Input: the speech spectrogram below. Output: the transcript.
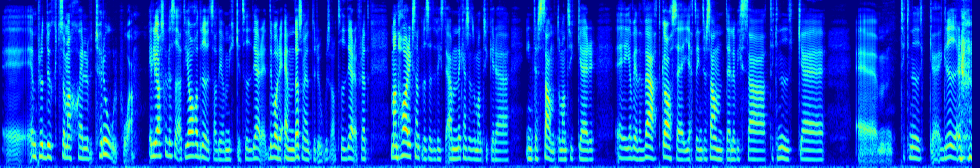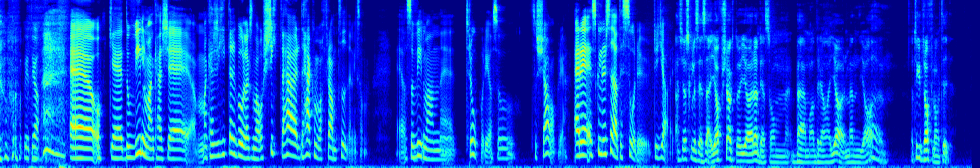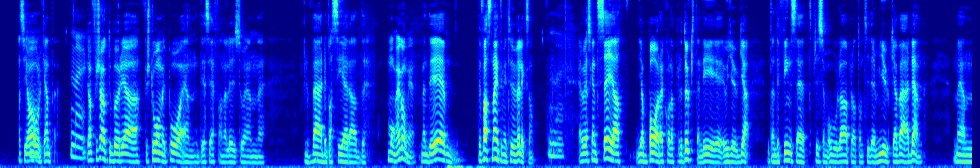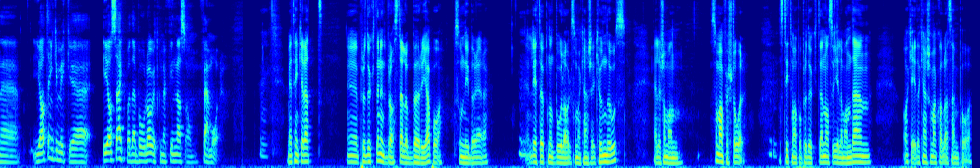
eh, en produkt som man själv tror på. Eller jag skulle säga att jag har drivits av det mycket tidigare. Det var det enda som jag drogs av tidigare. För att man har exempelvis ett visst ämne kanske som man tycker är intressant och man tycker, eh, jag vet inte, vätgas är jätteintressant eller vissa teknik... Eh, eh, teknikgrejer, vet jag. Eh, och eh, då vill man kanske, man kanske hittar ett bolag som bara, oh shit, det här, det här kommer vara framtiden liksom. Eh, och så vill man eh, tro på det och så, så kör man på det. Är det. Skulle du säga att det är så du, du gör? Alltså jag skulle säga så här, jag har försökt att göra det som Bam och Adriana gör men jag, jag tycker det tar för lång tid. Alltså jag orkar inte. Nej. Jag har försökt att börja förstå mig på en DCF-analys och en, en värdebaserad många gånger. Men det, det fastnar inte i mitt huvud liksom. Nej. Och jag ska inte säga att jag bara kollar produkten, det är att ljuga. Utan det finns ett, precis som Ola pratade om tidigare, mjuka värden. Men eh, jag tänker mycket, är jag säker på att det här bolaget kommer finnas om fem år? Men jag tänker att eh, produkten är ett bra ställe att börja på som nybörjare. Leta upp något bolag som man kanske är kund hos eller som man, som man förstår. Och så tittar man på produkten och så gillar man den. Okej, då kanske man kollar sen på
